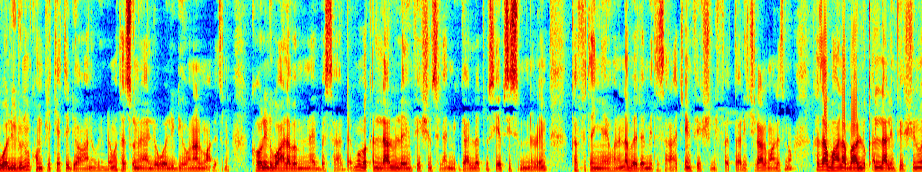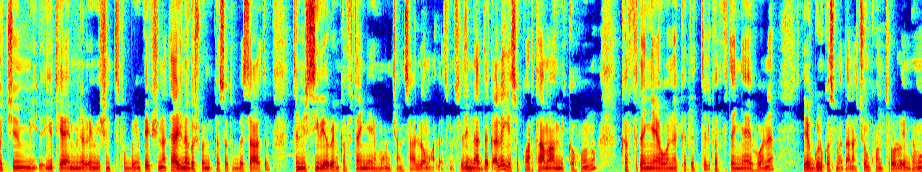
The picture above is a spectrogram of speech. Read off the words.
ወሊዱንም complicated የሆነ ወይም ደግሞ ተጽዕኖ ያለው ወሊድ ይሆናል ማለት ነው። ከወሊድ በኋላ በምናይበት ሰዓት ደግሞ በቀላሉ ለኢንፌክሽን ስለሚጋለጡ sepsis የምንለው ወይም ከፍተኛ የሆነና በደም የተሰራጨ ኢንፌክሽን ሊፈጠር ይችላል ማለት ነው። ከዛ በኋላ ባሉ ቀላል ኢንፌክሽኖችም UTI የምንለው የሽንት ቱቦ ኢንፌክሽንና ተያያዥ ነገሮች በሚከሰቱበት ሰዓትም ትንሽ severe ወይም ከፍተኛ የመሆን chance አለው ማለት ነው። ስለዚህ እንደ የስኳር ታማሚ ከሆኑ ከፍተኛ የሆነ ክትትል ከፍተኛ የሆነ የግሉኮስ መጠናቸውን control ወይም ደግሞ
